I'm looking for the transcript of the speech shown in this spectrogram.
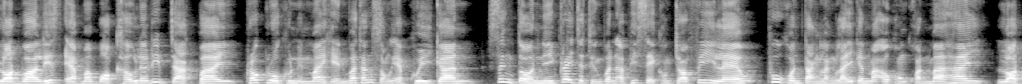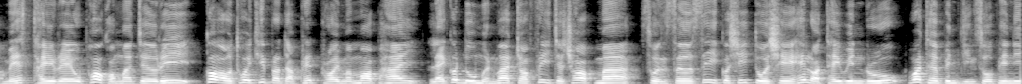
หลอร์ดวาลิสแอบมาบอกเขาแล้วรีบจากไป เพราะกลัวคนอื่นมาเห็นว่าทั้งสองแอบคุยกัน ซึ่งตอนนี้ใกล้จะถึงวันอภิเษกของจอฟฟรีย์แล้ว ผู้คนต่างหลั่งไหลกันมาเอาของขวัญมาให้ หลอร์ดเมสไทเรลพ่อของมาเจอรี่ ก็เอาถ้วยที่ประดับเพชรพลอยมามอบให้ และก็ดูเหมือนว่าจอฟฟรีย์จะชอบมาก ส่วนเซอร์ซี่ก็ชี้ตัวเชให้หลอร์ดไทวินรู้ ว่าเธอเป็นหญิงโสเพณี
